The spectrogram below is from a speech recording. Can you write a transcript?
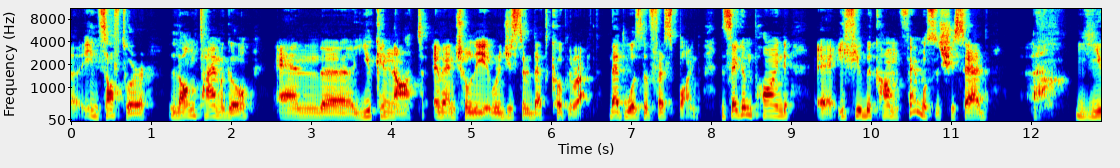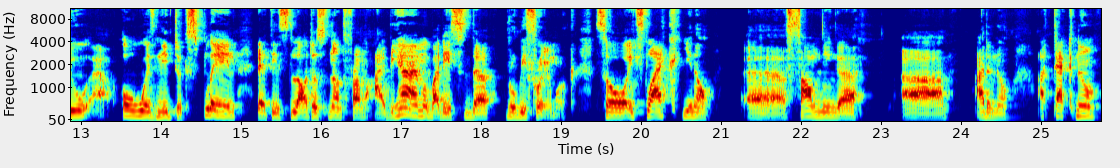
uh, in software long time ago, and uh, you cannot eventually register that copyright. That was the first point. The second point, uh, if you become famous, she said you always need to explain that it's Lotus not from IBM, but it's the Ruby framework. So it's like, you know, uh, founding a, I don't know, a techno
